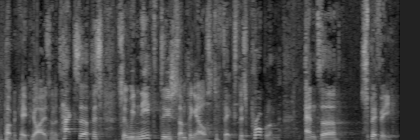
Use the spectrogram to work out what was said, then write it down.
The public API is an attack surface, so we need to do something else to fix this problem. Enter SPIFFE.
